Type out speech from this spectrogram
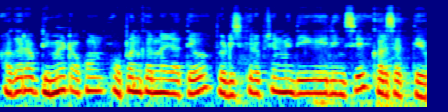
अगर आप डिमेट अकाउंट ओपन करना चाहते हो तो डिस्क्रिप्शन में दी गई लिंक से कर सकते हो।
